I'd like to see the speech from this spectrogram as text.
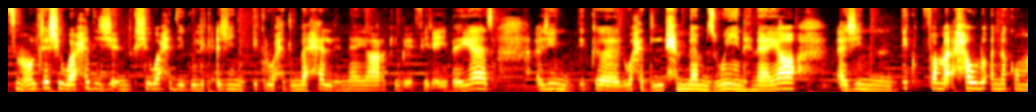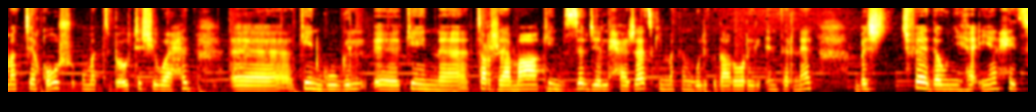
تسمعوا حتى شي واحد يجي عندك شي واحد يقول لك أجي نديك لواحد المحل هنايا راه كيبيع فيه العبايات أجي نديك لواحد الحمام زوين هنايا أجي نديك فما حاولوا انكم ما تثقوش وما تتبعوا حتى شي واحد. آه كاين جوجل آه كاين ترجمة كاين بزاف ديال الحاجات كما كنقول لك ضروري الانترنت باش تفادوا نهائيا حيت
